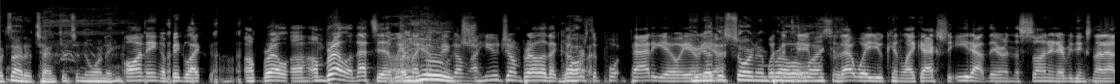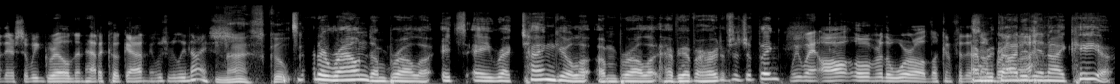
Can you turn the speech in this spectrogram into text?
it's not a tent, it's an awning. awning, a big like umbrella. Umbrella, that's it. We A have like a big, um, huge- a huge umbrella that covers Well, the por- patio area. never saw an with the umbrella table, like so it. that way you can like actually eat out there in the sun and everything's not out there. So we grilled and had a cookout, and it was really nice. Nice, cool. It's not a round umbrella, it's a rectangular umbrella. Have you ever heard of such a thing? We went all over the world looking for this and we got it in IKEA.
